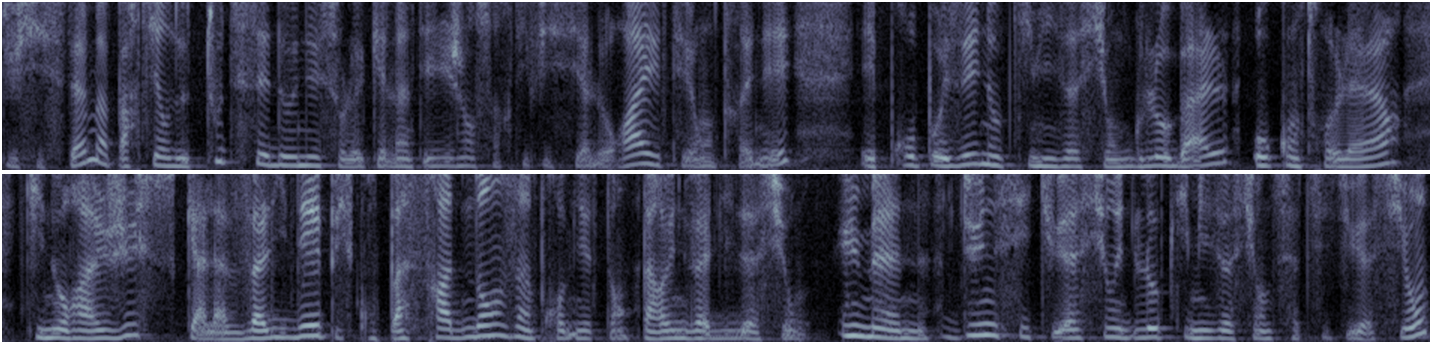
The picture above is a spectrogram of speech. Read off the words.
du système à partir de toutes ces données sur lesquelles l'intelligence artificielle aura été entraînée et proposer une optimisation globale au contrôleur qui n'aura juste qu'à la valider puisqu'on passera dans un premier temps par une validation humaine d'une situation et de l'optimisation de cette situation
